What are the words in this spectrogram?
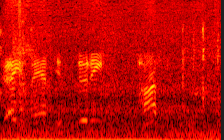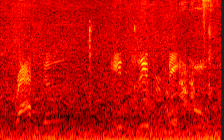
tell you, man, it's good eating possum, raccoon, even zebra meat.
